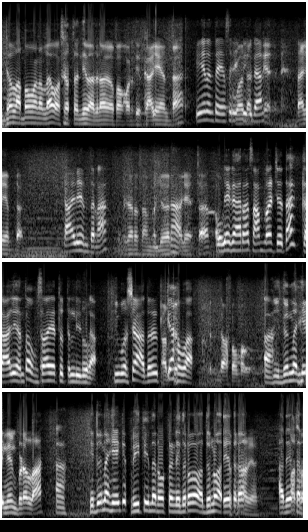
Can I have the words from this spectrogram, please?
ಇದ್ರಲ್ಲಿ ಹಬ್ಬ ಮಾಡಲ್ಲ ಹೊಸ ತಂದಿವಿ ಅದ್ರಾಗ ಹಬ್ಬ ಮಾಡ್ತೀವಿ. ಕಾಳಿ ಅಂತ. ಏನಂತ ಹೆಸರು ಕಾಳಿ ಅಂತ. ಕಾಳಿ ಅಂತನಾ? ಸಾಮ್ರಾಜ್ಯ ಕಾಳಿ ಅಂತ. ಹೊಲೆಗಾರ ಸಾಮ್ರಾಜ್ಯದ ಕಾಳಿ ಅಂತ ಹೊಸ ಎತ್ತು ತಂದಿದ್ರ ಈ ವರ್ಷ ಅದಕ್ಕೆ ಹವ. ಇದನ್ನ ಏನೇನ್ ಬಿಡಲ್ಲ. ಇದನ್ನ ಹೇಗೆ ಪ್ರೀತಿಯಿಂದ ನೋಡ್ಕೊಂಡಿದ್ರು ಅದನ್ನು ಅದೇ ತರ ಅದೇ. ತರ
